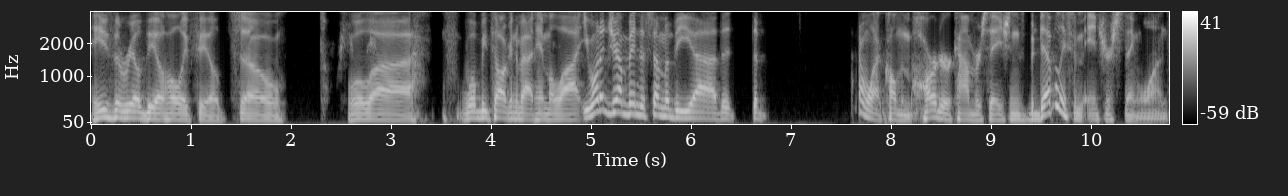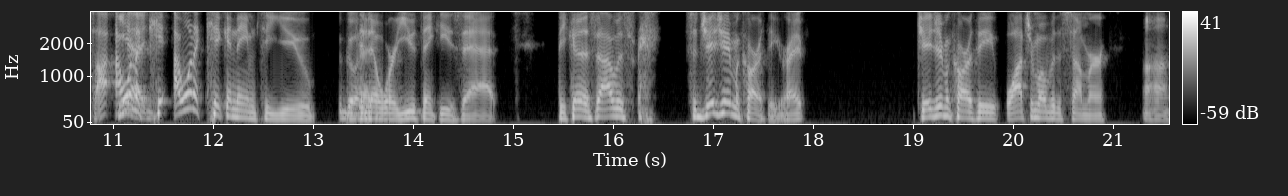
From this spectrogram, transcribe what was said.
he's the real deal Holyfield. So we'll uh we'll be talking about him a lot. You want to jump into some of the uh the the I don't want to call them harder conversations, but definitely some interesting ones. I, I yeah. want to ki- I want to kick a name to you Go to ahead. know where you think he's at because I was so JJ McCarthy, right? JJ McCarthy, watch him over the summer. Uh huh.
